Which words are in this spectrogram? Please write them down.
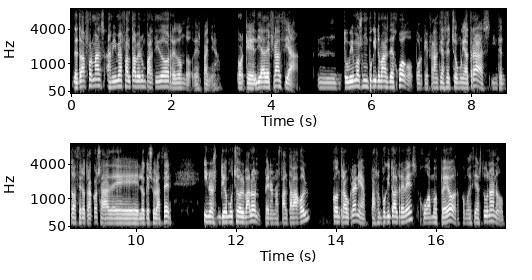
De todas formas, a mí me ha faltado ver un partido redondo de España, porque el día de Francia mm, tuvimos un poquito más de juego, porque Francia se echó muy atrás, intentó hacer otra cosa de lo que suele hacer y nos dio mucho el balón, pero nos faltaba gol. Contra Ucrania pasó un poquito al revés, jugamos peor, como decías tú, Nano,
